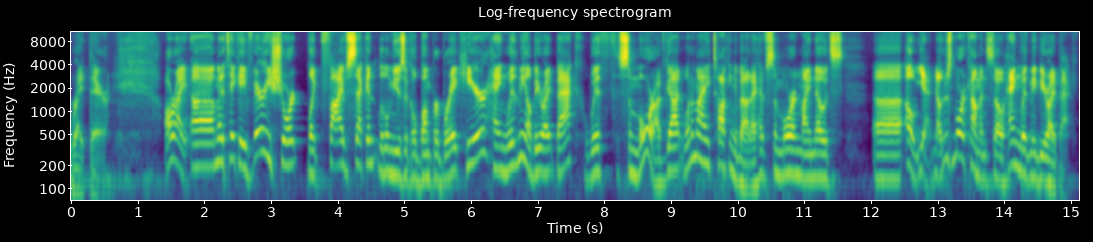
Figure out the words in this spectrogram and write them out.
right there. All right, uh, I'm going to take a very short, like five second little musical bumper break here. Hang with me. I'll be right back with some more. I've got, what am I talking about? I have some more in my notes. Uh, oh, yeah, no, there's more coming, so hang with me. Be right back.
